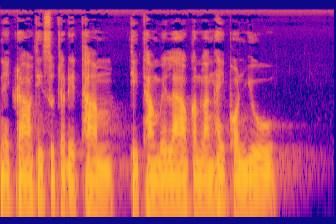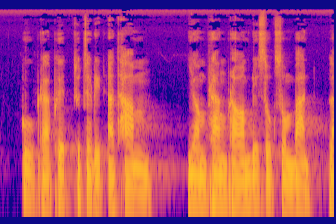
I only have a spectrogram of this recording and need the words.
ในคราวที่สุจริตธรรมที่ทำไว้แล้วกำลังให้ผลอยู่ ผู้ประพฤติทุจริตอธรรม ยอมพรั่งพร้อมด้วยสุขสมบัติ และ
